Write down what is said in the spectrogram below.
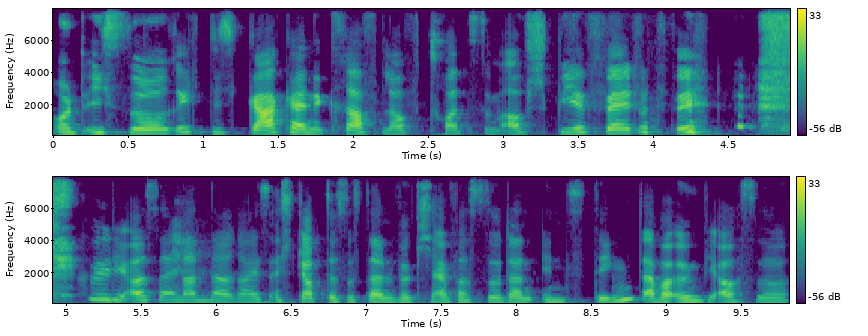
und ich so richtig gar keine Kraft laufe trotzdem aufs Spielfeld und will, will die auseinanderreißen. Ich glaube, das ist dann wirklich einfach so dann Instinkt, aber irgendwie auch so,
